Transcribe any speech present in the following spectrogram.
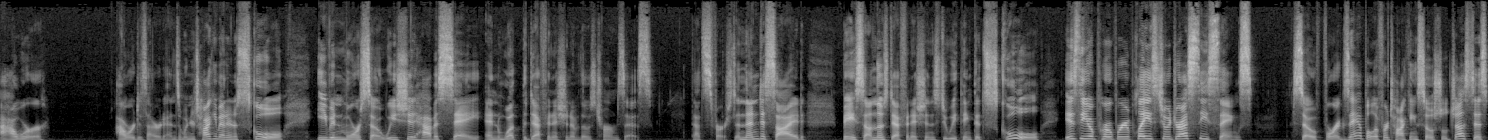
our our desired ends. And when you're talking about in a school, even more so, we should have a say in what the definition of those terms is. That's first. And then decide based on those definitions, do we think that school is the appropriate place to address these things? So, for example, if we're talking social justice,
